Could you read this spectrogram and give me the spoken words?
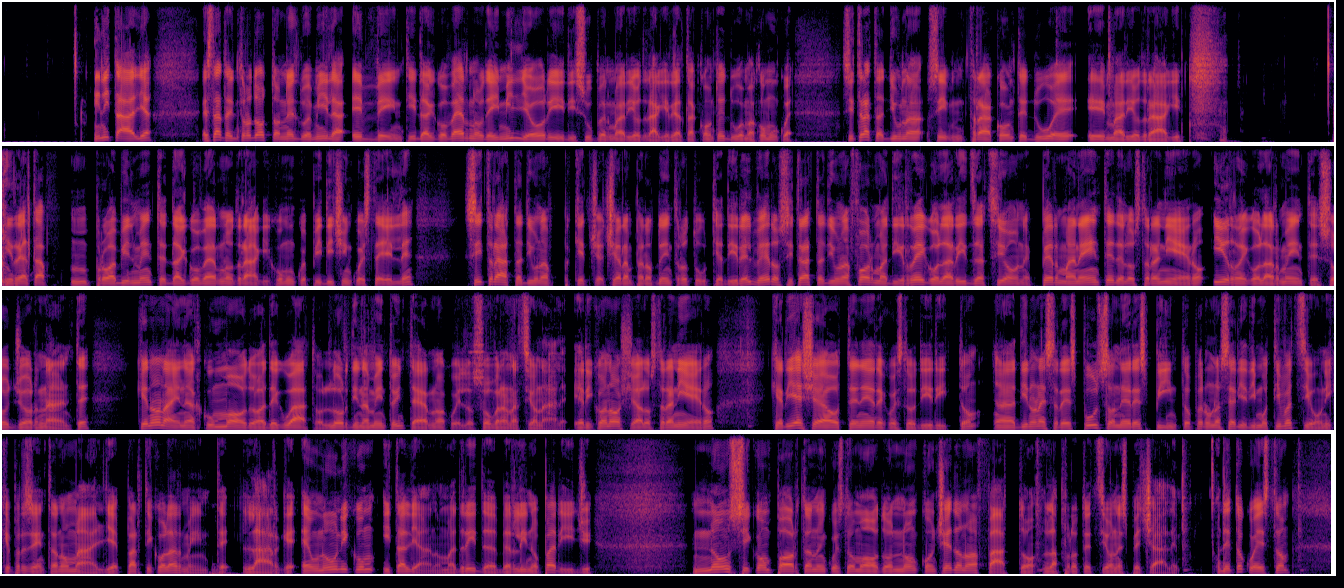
In Italia è stata introdotta nel 2020 dal governo dei migliori di Super Mario Draghi, in realtà Conte 2, ma comunque si tratta di una, sì, tra Conte 2 e Mario Draghi in realtà mh, probabilmente dal governo Draghi, comunque PD 5 Stelle, si tratta di una, che c'erano però dentro tutti a dire il vero, si tratta di una forma di regolarizzazione permanente dello straniero irregolarmente soggiornante che non ha in alcun modo adeguato l'ordinamento interno a quello sovranazionale. E riconosce allo straniero che riesce a ottenere questo diritto eh, di non essere espulso né respinto per una serie di motivazioni che presentano maglie particolarmente larghe. È un unicum italiano. Madrid, Berlino, Parigi non si comportano in questo modo, non concedono affatto la protezione speciale. Detto questo,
